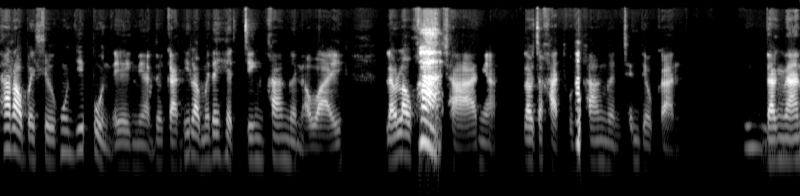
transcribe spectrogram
ถ้าเราไปซื้อหุ้นญี่ปุ่นเองเนี่ย โดยการที่เราไม่ได้เฮดจิ้งค่าเงินเอาไว้ แล้วเราขายช้าเนี่ย เราจะขาดทุนค่าเงินเช่นเดียวกัน ดังนั้น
